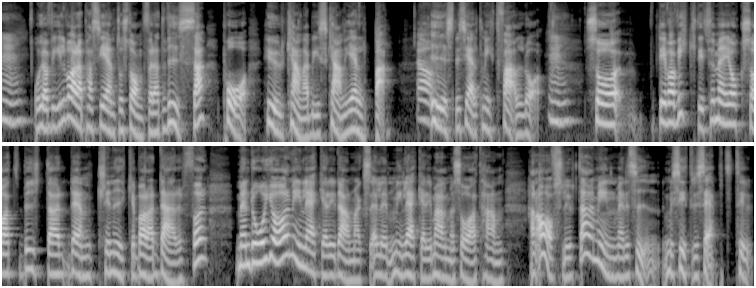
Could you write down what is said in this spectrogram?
Mm. och jag vill vara patient hos dem för att visa på hur cannabis kan hjälpa Ja. i speciellt mitt fall då. Mm. Så det var viktigt för mig också att byta den kliniken bara därför. Men då gör min läkare i Danmark, eller min läkare i Malmö så att han, han avslutar min medicin med sitt recept till,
